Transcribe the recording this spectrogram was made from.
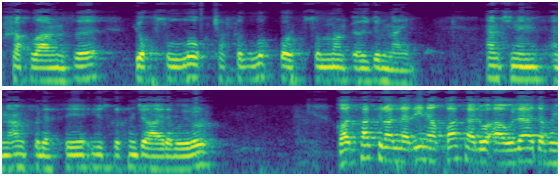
Uşaqlarınızı yoxsulluq, kasıblıq qorxusundan öldürməyin. Həmçinin Ənam surəsi 140-cı ayədə buyurur: "Qad xasirəl-ləzina qatalu auladahum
